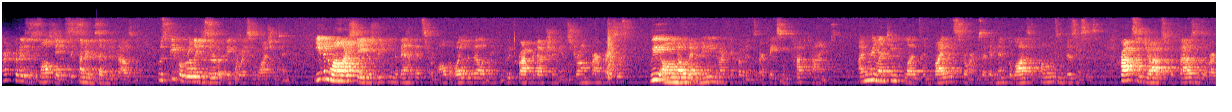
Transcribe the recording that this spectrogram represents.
North Dakota is a small state of 670,000, whose people really deserve a big voice in Washington. Even while our state is reaping the benefits from all the oil development and good crop production and strong farm prices, we all know that many North Dakotans are facing tough times. Unrelenting floods and violent storms that have meant the loss of homes and businesses, crops and jobs for thousands of our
